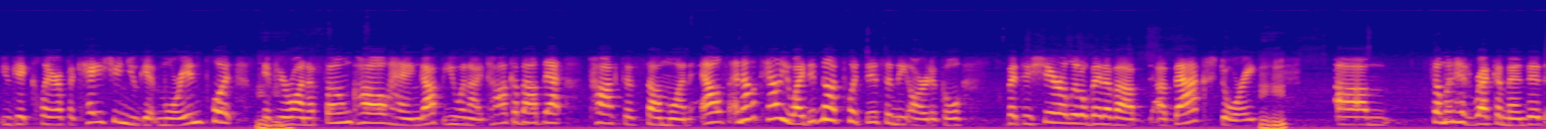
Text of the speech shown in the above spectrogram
You get clarification, you get more input. If you're on a phone call, hang up. You and I talk about that. Talk to someone else. And I'll tell you, I did not put this in the article, but to share a little bit of a, a backstory, um, someone had recommended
